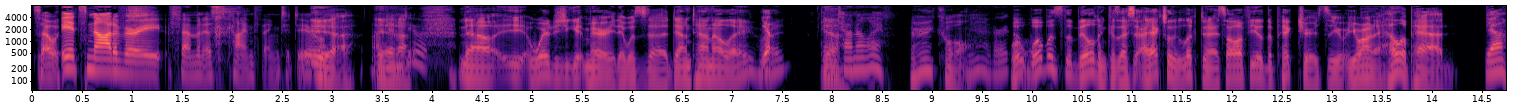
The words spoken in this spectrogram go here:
So it's not a very feminist kind thing to do. Yeah. I yeah. didn't do it. Now, where did you get married? It was uh, downtown LA, Yep. right? Downtown LA. Very cool. Yeah, very cool. What, what was the building? Because I actually looked and I saw a few of the pictures. You, you were on a helipad. Yeah.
